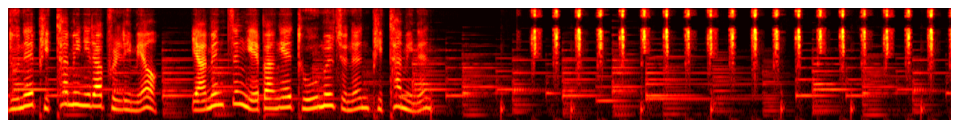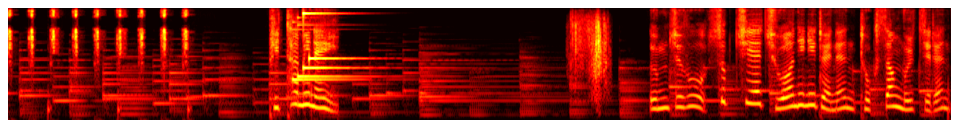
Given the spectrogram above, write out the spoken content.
눈의 비타민이라 불리며 야맹증 예방에 도움을 주는 비타민은? 비타민 A. 음주 후 숙취의 주원인이 되는 독성 물질은?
